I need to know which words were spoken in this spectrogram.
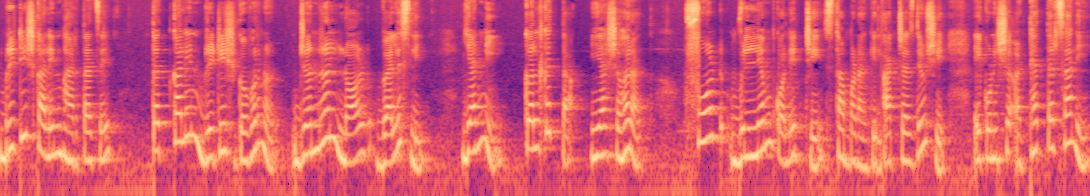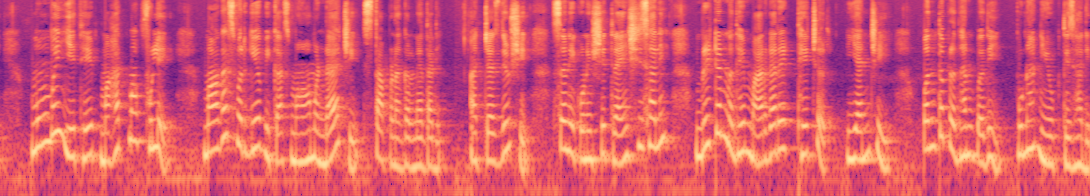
ब्रिटिशकालीन भारताचे तत्कालीन British governor general lord Wellesley यांनी कलकत्ता या शहरात फोर्ट विल्यम कॉलेजची स्थापना केली. आजच्याच दिवशी एकोणीसशे अठ्ठ्याहत्तर साली मुंबई येथे महात्मा फुले मागासवर्गीय विकास महामंडळाची स्थापना करण्यात आली. आजच्याच दिवशी सन एकोणीसशे त्र्याऐंशी साली ब्रिटनमध्ये मार्गारेट थेचर यांची पंतप्रधानपदी पुन्हा नियुक्ती झाली.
